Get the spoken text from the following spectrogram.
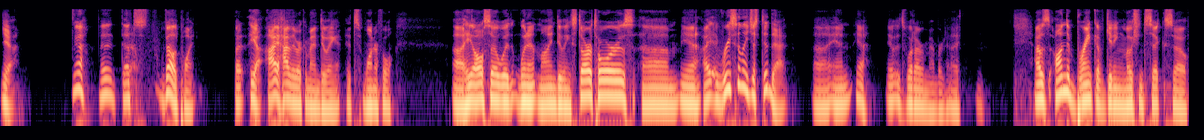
Yeah. Yeah, that- that's a valid point. But yeah, I highly recommend doing it. It's wonderful. Uh, he also would, wouldn't mind doing Star Tours. Um, yeah, I recently just did that, uh, and yeah, it was what I remembered. I I was on the brink of getting motion sick, so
